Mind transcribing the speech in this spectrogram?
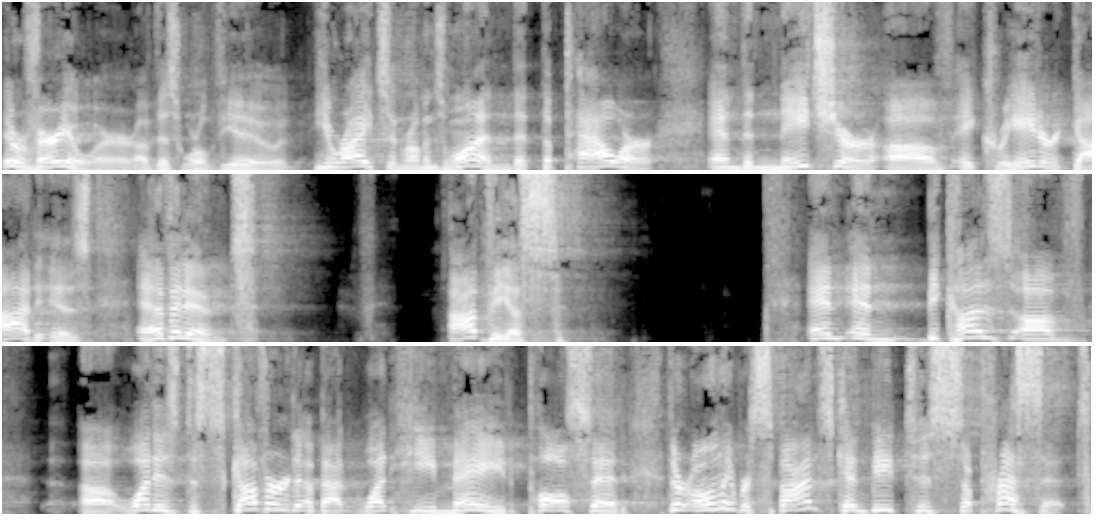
they were very aware of this worldview. He writes in Romans 1 that the power and the nature of a creator God is evident, obvious. And, and because of uh, what is discovered about what he made, Paul said their only response can be to suppress it.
